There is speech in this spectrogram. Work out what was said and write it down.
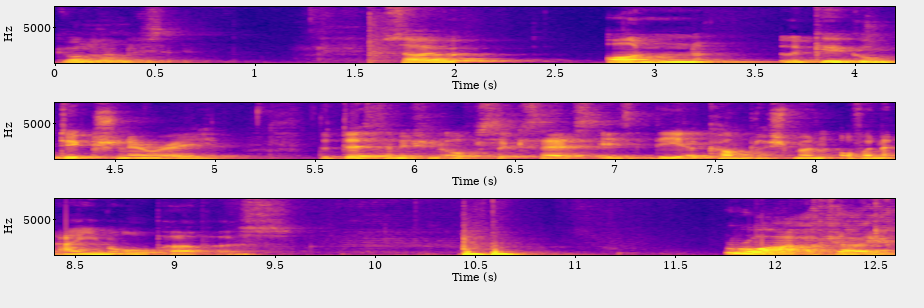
Go on, I'm listening. So, on the Google dictionary, the definition of success is the accomplishment of an aim or purpose. Right, okay.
